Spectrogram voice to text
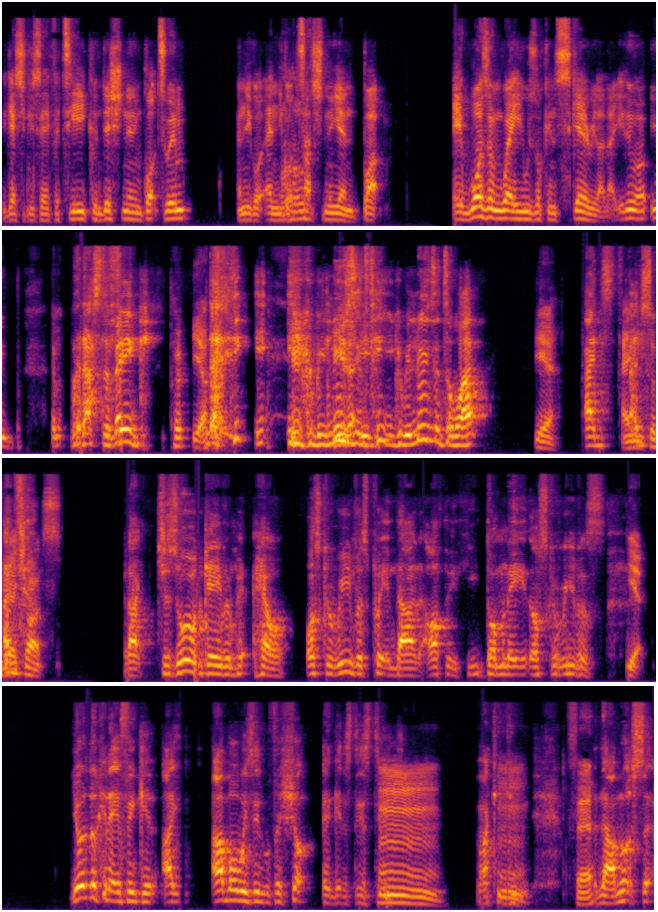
I guess you can say fatigue, conditioning got to him, and he got and he got uh-huh. touched in the end. But it wasn't where he was looking scary like that. You know, you, but that's the thing. Yeah, he, he, could be losing. he, he could be losing to Whyte. Yeah, and and, and you still get a chance. Like Chisora gave him hell. Oscar Rivas put him down after he dominated Oscar Rivas. Yeah, you're looking at it thinking, I I'm always in with a shot against this team. Mm. Like mm. Fair. Now I'm not saying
